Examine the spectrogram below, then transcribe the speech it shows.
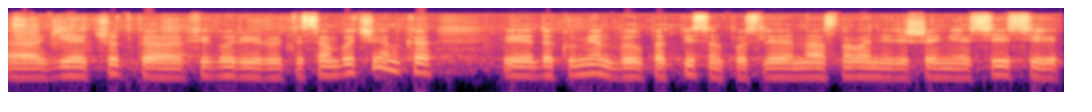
э, где четко фигурирует и сам Быченко, и документ был подписан после, на основании решения сессии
